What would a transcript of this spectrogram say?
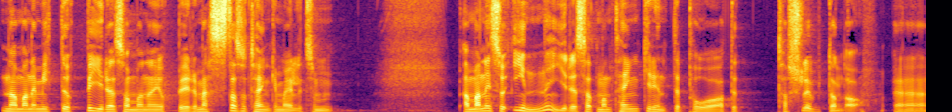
När man är mitt uppe i det som man är uppe i det mesta så tänker man ju liksom... Ja, man är så inne i det så att man tänker inte på att det tar slut en dag. Eh,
